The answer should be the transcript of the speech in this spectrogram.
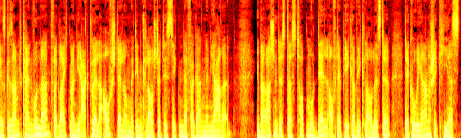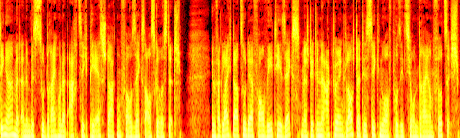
Insgesamt kein Wunder, vergleicht man die aktuelle Aufstellung mit den Klaustatistiken der vergangenen Jahre. Überraschend ist das Top-Modell auf der Pkw-Klauliste, der koreanische Kia Stinger mit einem bis zu 380 PS starken V6 ausgerüstet. Im Vergleich dazu der VW T6. Er steht in der aktuellen Klaustatistik nur auf Position 43.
